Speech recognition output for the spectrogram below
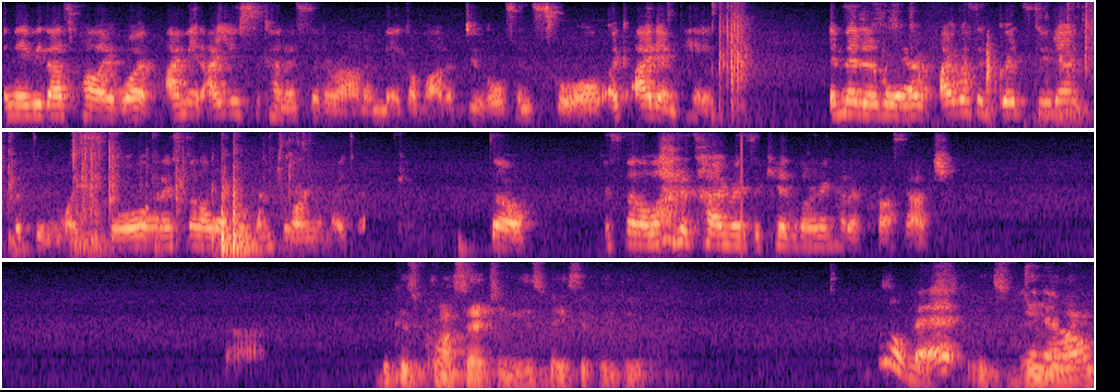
And maybe that's probably what I mean. I used to kind of sit around and make a lot of doodles in school. Like I didn't paint. Admittedly, I, I was a good student but didn't like school, and I spent a lot of time drawing in my desk. So I spent a lot of time as a kid learning how to cross hatch. Because cross hatching is basically doodling. A little bit. It's, it's you know?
